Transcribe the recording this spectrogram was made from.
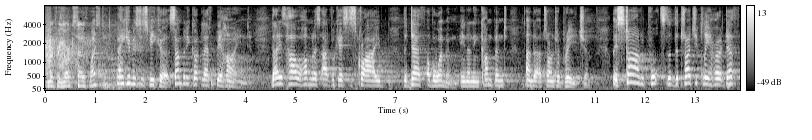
Member for York South Weston. Thank you, Mr. Speaker. Somebody got left behind. That is how homeless advocates describe the death of a woman in an encampment under a Toronto bridge. The Star reports that the tragically her death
